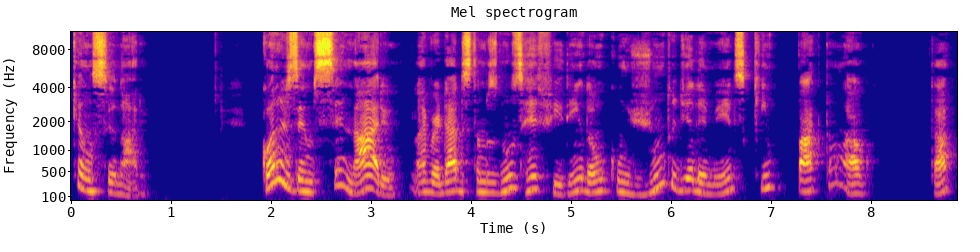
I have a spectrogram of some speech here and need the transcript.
que é um cenário? Quando dizemos cenário, na verdade estamos nos referindo a um conjunto de elementos que impactam algo, tá?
